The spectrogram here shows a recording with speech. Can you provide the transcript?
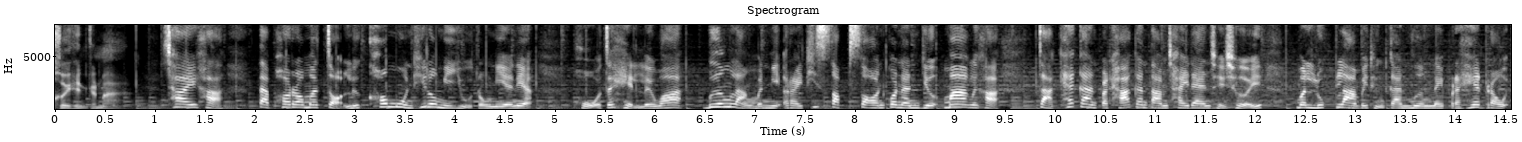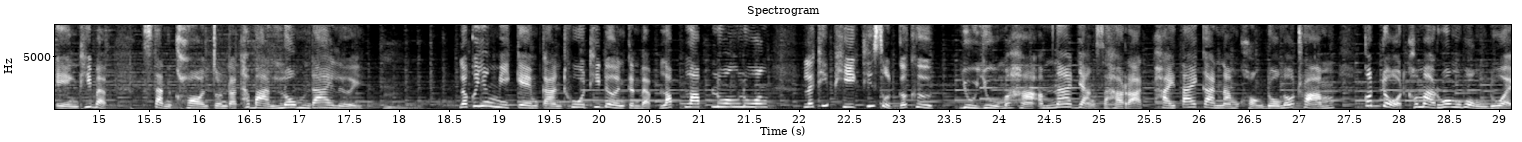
เคยเห็นกันมาๆใช่ค่ะ แต่พอเรามาเจาะลึกข้อมูลที่เรามีอยู่ตรงเนี้ยเนี่ย โห จะเห็นเลยว่าเบื้องหลังมันมีอะไรที่ซับซ้อนกว่านั้นเยอะมากเลยค่ะ จากแค่การประทะกันตามชายแดนเฉยๆ มันลุกลามไปถึงการเมืองในประเทศเราเองที่แบบ สั่นคลอนจนรัฐบาลล่มได้เลย อืมแล้วก็ยังมีเกมการทูตที่เดินกันแบบลับๆลวงๆ และที่พีคที่สุดก็คืออยู่ๆมหาอำนาจอย่างสหรัฐ ภายใต้การนำของโดนัลด์ทรัมป์ก็โดดเข้ามาร่วมวงด้วย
